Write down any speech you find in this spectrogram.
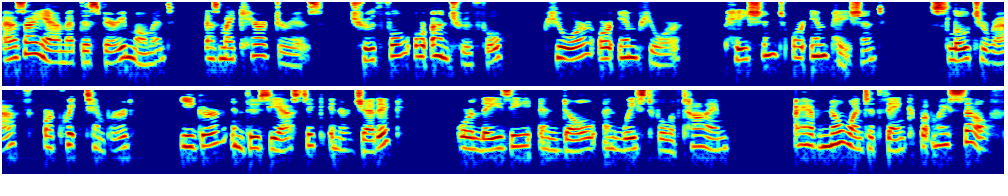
as I am at this very moment, as my character is, truthful or untruthful, pure or impure, patient or impatient, slow to wrath or quick tempered, eager, enthusiastic, energetic, or lazy and dull and wasteful of time. I have no one to thank but myself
